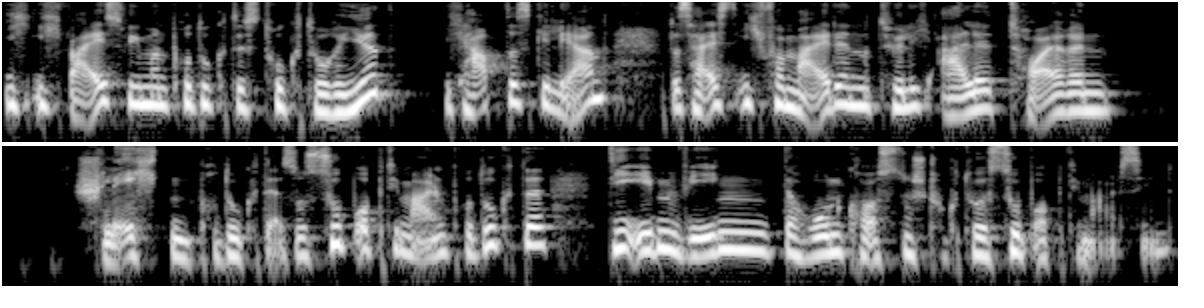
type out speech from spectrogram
Ich, ich weiß, wie man Produkte strukturiert. Ich habe das gelernt. Das heißt, ich vermeide natürlich alle teuren schlechten Produkte, also suboptimalen Produkte, die eben wegen der hohen Kostenstruktur suboptimal sind.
